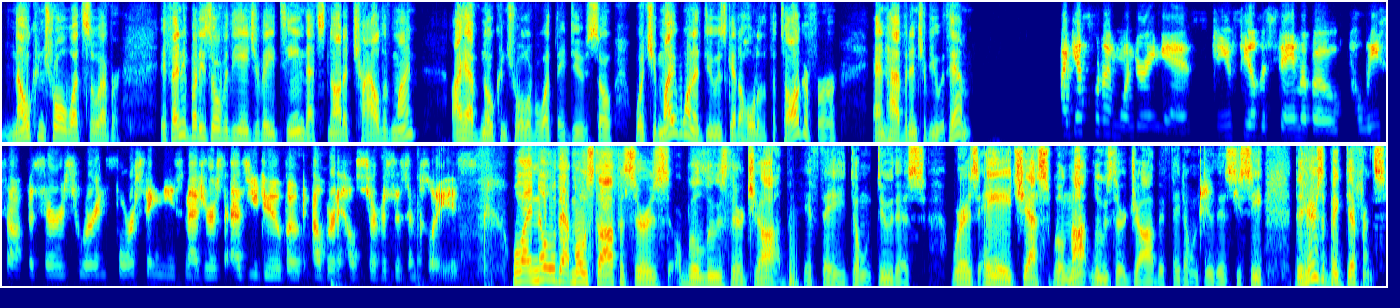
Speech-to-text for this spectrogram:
no control whatsoever. If anybody's over the age of 18, that's not a child of mine. I have no control over what they do. So, what you might want to do is get a hold of the photographer and have an interview with him. I guess what I'm wondering is you feel the same about police officers who are enforcing these measures as you do about Alberta Health Services employees? Well, I know that most officers will lose their job if they don't do this, whereas AHS will not lose their job if they don't do this. You see, here's a big difference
